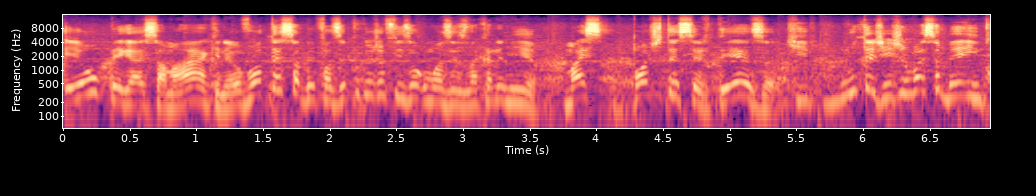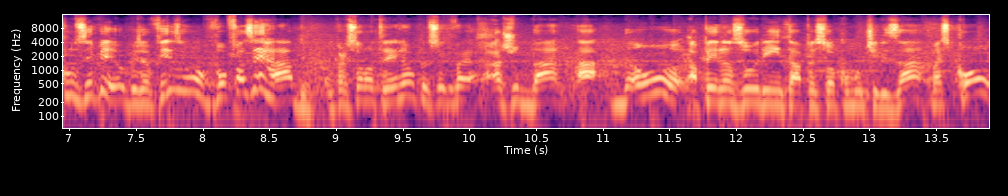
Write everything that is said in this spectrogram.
eu pegar essa máquina, eu vou até saber fazer porque eu já fiz algumas vezes na academia. Mas pode ter certeza que muita gente não vai saber, inclusive eu que já fiz, vou fazer errado. Um personal trainer é uma pessoa que vai ajudar a não apenas orientar a pessoa como utilizar, mas qual,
